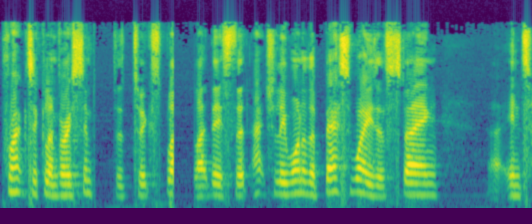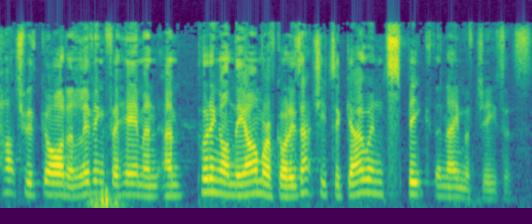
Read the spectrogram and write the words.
practical and very simple to, to explain like this that actually one of the best ways of staying uh, in touch with God and living for Him and, and putting on the armor of God is actually to go and speak the name of Jesus,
